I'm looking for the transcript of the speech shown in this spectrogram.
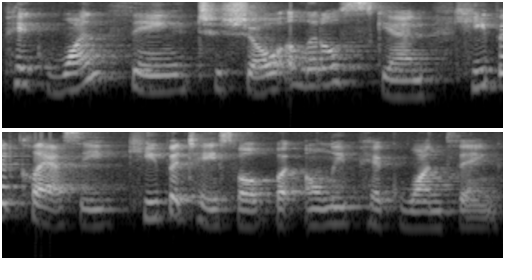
Pick one thing to show a little skin, keep it classy, keep it tasteful, but only pick one thing.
